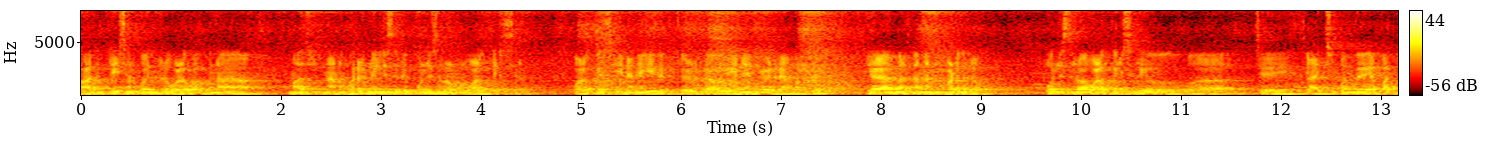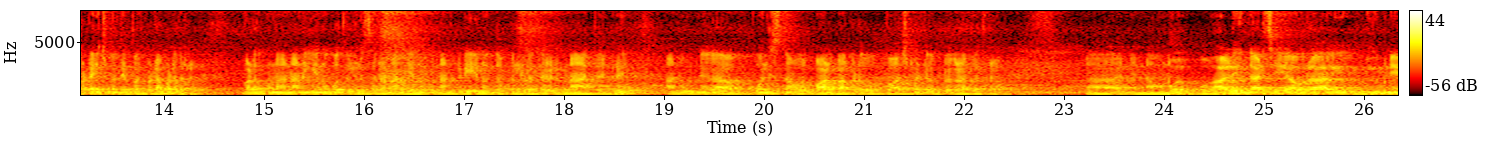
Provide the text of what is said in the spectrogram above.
ಹಾಲು ಟೇಷನ್ಗೆ ಬಂದ್ರೆ ಒಳಗೆ ಹೋಗ್ತಾನ ಮಸ್ತ್ ನಾನು ಹೊರಗೆ ನಿಲ್ಲಿಸಿರಿ ಪೊಲೀಸರು ಅವ್ರು ಒಳಗೆ ಕರೆಸಿರಿ ಒಳಗೆ ಸಿ ಏನೇನು ಇದಕ್ಕೆ ಕೇಳಿದ್ರೆ ಅವ್ರು ಏನೇನು ಹೇಳ್ರಿ ಆಮೇಲೆ ಹೇಳಾದ್ಮೇಲೆ ತಾನು ನನ್ನ ಬಡಿದ್ರು ಅವ್ರು. ಪೊಲೀಸರು ಒಳಗೆ ಕರೆಸಿರಿ ಹಚ್ಕೊಂಡು ಎಪ್ಪತ್ತು ಪಟ ಹಚ್ಕೊಂಡು ಎಪ್ಪತ್ತು ಪಟ ಬಡದ್ರಿ. ಬಡದ್ಕೊಂಡು ನನಗೇನು ಗೊತ್ತಿಲ್ಲ ರೀ ನಾನು ಏನಕ್ಕೂ ಏನೋ ನನ್ನ ಕಡೆ ಏನೋ ತಪ್ಪಿಲ್ಲರಿ ಅಂತ ಹೇಳಿ ನಾ ಆಯ್ತೇನೆ ರೀ ನಾನು ಊರಿನಾಗ ಪೊಲೀಸ್ನವ್ರು ಭಾಳ ಬಾಕಡೆ ಬಸ್ ಸ್ಟ್ಯಾಂಡ್ ಅವ್ರು. ನಿನ್ನ ಭಾಳ ಹಿಂದಾಡಿಸಿ ಅವರ, ಈ ಹುಡುಗಿ ಮನೆ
